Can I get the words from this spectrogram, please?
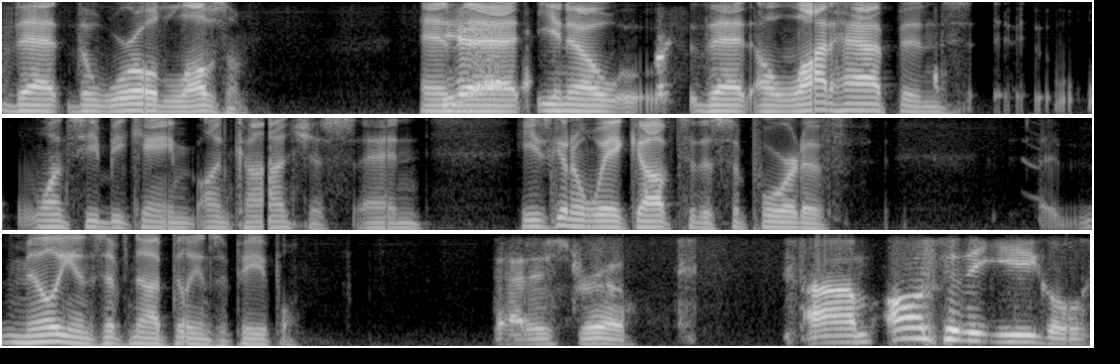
that the world loves him, and Yeah. that you know that a lot happened once he became unconscious, and he's going to wake up to the support of millions, if not billions, of people. That is true. Um, on to the Eagles.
